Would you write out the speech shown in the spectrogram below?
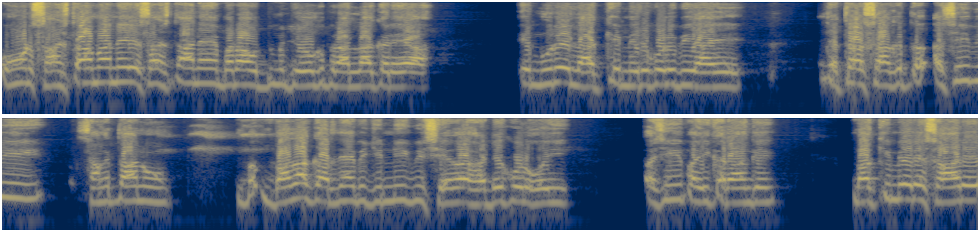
ਹੁਣ ਸੰਸਥਾਵਾਂ ਨੇ ਇਹ ਸੰਸਥਾ ਨੇ ਬੜਾ ਉਦਮਯੋਗ ਉਪਰਾਲਾ ਕਰਿਆ। ਇਹ ਮੂਰੇ ਲੱਗ ਕੇ ਮੇਰੇ ਕੋਲ ਵੀ ਆਏ। ਜਥਾ ਸੰਗਤ, ਅਸੀਂ ਵੀ ਸੰਗਤਾਂ ਨੂੰ ਵਾਅਦਾ ਕਰਦੇ ਹਾਂ ਵੀ ਜਿੰਨੀ ਵੀ ਸੇਵਾ ਸਾਡੇ ਕੋਲ ਹੋਈ, ਅਸੀਂ ਭਾਈ ਕਰਾਂਗੇ। ਬਾਕੀ ਮੇਰੇ ਸਾਰੇ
